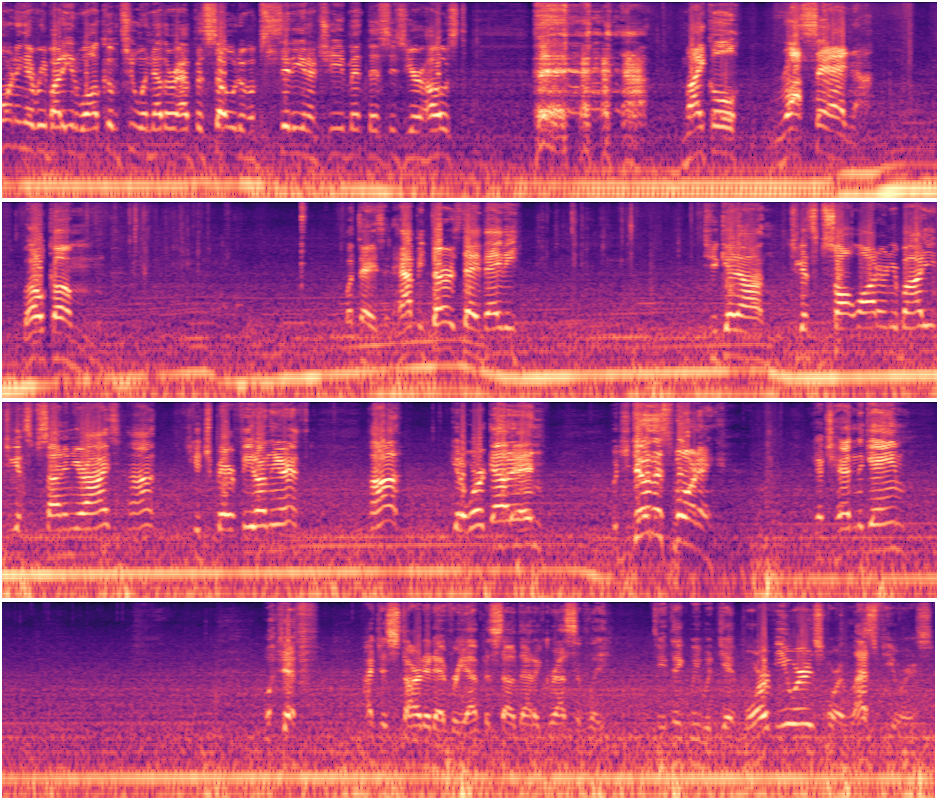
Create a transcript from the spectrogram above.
morning, everybody, and welcome to another episode of Obsidian Achievement. This is your host, Michael Rossan. Welcome. What day is it? Happy Thursday, baby. Did you get uh, did you get some salt water in your body? Did you get some sun in your eyes? Huh? Did you get your bare feet on the earth? Huh? You get a workout in? What'd you do this morning? You got your head in the game? What if I just started every episode that aggressively? Do you think we would get more viewers or less viewers?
